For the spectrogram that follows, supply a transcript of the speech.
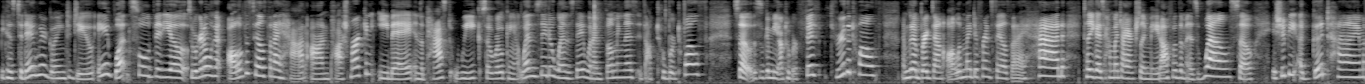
because today we're going to do a what sold video. So we're gonna look at all of the sales that I had on Poshmark and eBay in the past week. So we're looking at Wednesday to Wednesday. When I'm filming this, it's October 12th. So this is gonna be October 5th through the 12th. I'm gonna break down all of my different sales that I had, tell you guys how much I actually made off of them as well. So it should be a good time.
